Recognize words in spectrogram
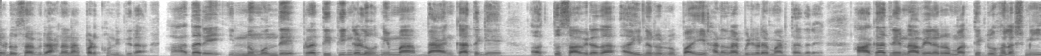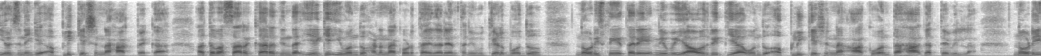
ಎರಡು ಸಾವಿರ ಹಣನ ಪಡ್ಕೊಂಡಿದ್ದೀರಾ? ಆದರೆ ಇನ್ನು ಮುಂದೆ ಪ್ರತಿ ತಿಂಗಳು ನಿಮ್ಮ ಬ್ಯಾಂಕ್ ಖಾತೆಗೆ ಹತ್ತು ಸಾವಿರದ ಐನೂರು ರೂಪಾಯಿ ಹಣನ ಬಿಡುಗಡೆ ಮಾಡ್ತಾ ಇದ್ದಾರೆ. ಹಾಗಾದರೆ ನಾವೇನಾದರೂ ಮತ್ತೆ ಗೃಹಲಕ್ಷ್ಮಿ ಯೋಜನೆಗೆ ಅಪ್ಲಿಕೇಶನ್ನ ಹಾಕಬೇಕಾ? ಅಥವಾ ಸರ್ಕಾರದಿಂದ ಹೇಗೆ ಈ ಒಂದು ಹಣನ ಕೊಡ್ತಾ ಇದ್ದಾರೆ ಅಂತ ನೀವು ಕೇಳ್ಬೋದು. ನೋಡಿ ಸ್ನೇಹಿತರೆ, ನೀವು ಯಾವುದೇ ರೀತಿಯ ಒಂದು ಅಪ್ಲಿಕೇಶನ್ನ ಹಾಕುವಂತಹ ಅಗತ್ಯವಿಲ್ಲ. ನೋಡಿ,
